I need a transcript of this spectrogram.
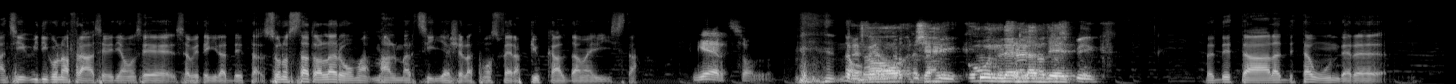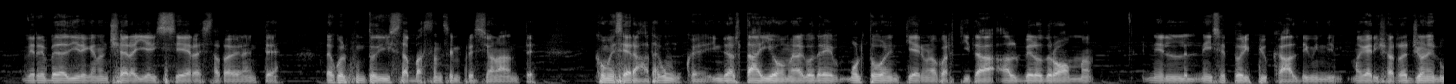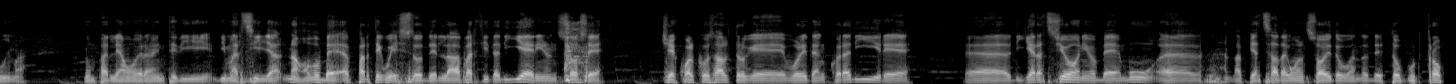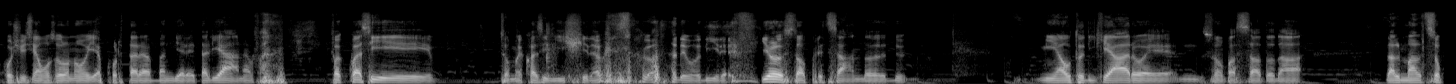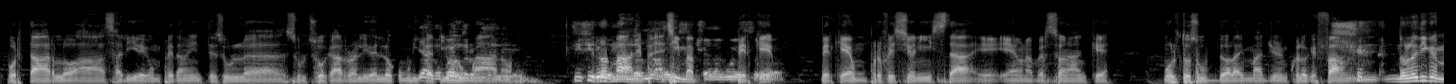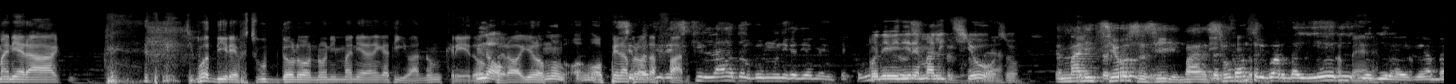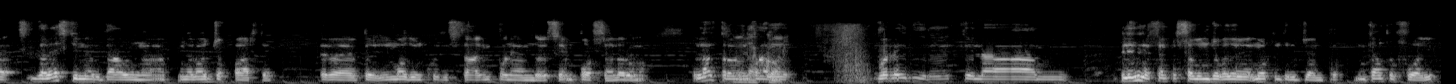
Anzi, vi dico una frase, vediamo se sapete chi l'ha detta. Sono stato alla Roma, ma al Marsiglia c'è l'atmosfera più calda mai vista. Gerson. no, no c'è Under l'ha detto l'ha detta, l'ha detta Under, verrebbe da dire che non c'era ieri sera, è stata veramente da quel punto di vista abbastanza impressionante come serata. Comunque, in realtà io me la godrei molto volentieri una partita al velodrome nel, nei settori più caldi, quindi magari c'ha ragione lui, ma non parliamo veramente di, di Marsiglia. No, vabbè, a parte questo, della partita di ieri, non so se c'è qualcos'altro che volete ancora dire eh, dichiarazioni, vabbè, Mu eh, l'ha piazzata come al solito quando ha detto purtroppo ci siamo solo noi a portare la bandiera italiana, fa, fa quasi, insomma è quasi viscida questa cosa, devo dire. Io lo sto apprezzando, mi autodichiaro e sono passato da, dal mal sopportarlo a salire completamente sul, sul suo carro a livello comunicativo e umano. Ti normale, normale, sì, ma perché perché è un professionista e, è una persona anche molto subdola, immagino, in quello che fa. non lo dico in maniera... si può dire subdolo non in maniera negativa? Non credo, no, però io non, ho, ho, appena provato a farlo. schillato comunicativamente. Comunque Potevi dire malizioso. Malizioso, sì, ma per subito... quanto riguarda ieri, io direi che vabbè, Zaleschi merita un, un elogio a parte per, per, il modo in cui si sta imponendo e si è imposto nella Roma. L'altra mi pare vorrei dire che la... Pellegrini è sempre stato un giocatore molto intelligente, in campo e fuori,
